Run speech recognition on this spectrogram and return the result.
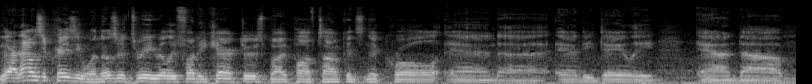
Yeah, that was a crazy one. Those are three really funny characters by Paul F. Tompkins, Nick Kroll, and uh, Andy Daly. And. Um,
